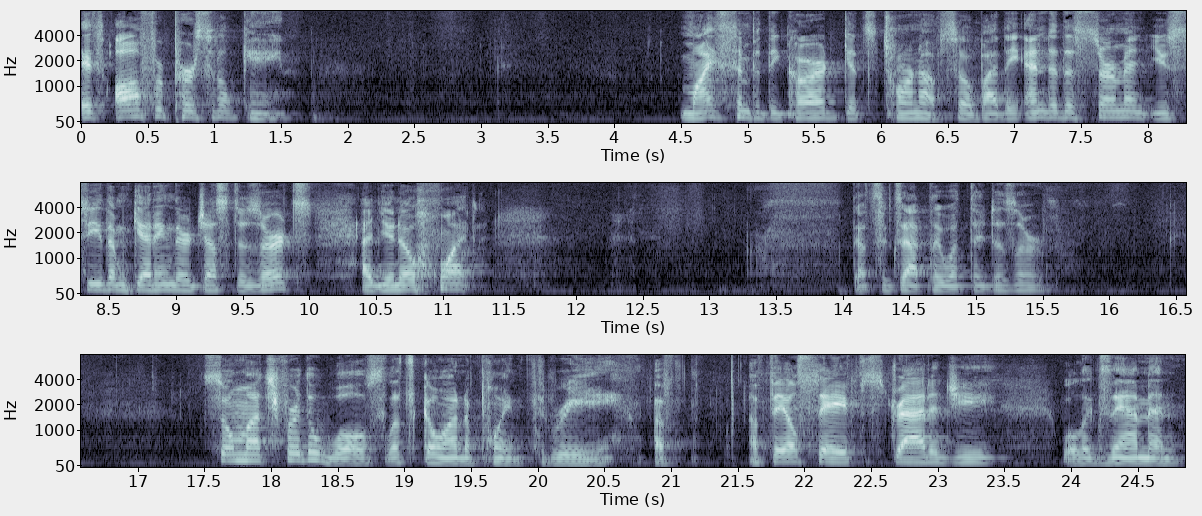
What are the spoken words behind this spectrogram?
It's all for personal gain. My sympathy card gets torn up. So by the end of the sermon, you see them getting their just desserts. And you know what? That's exactly what they deserve. So much for the wolves. Let's go on to point three. A, a fail safe strategy will examine,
